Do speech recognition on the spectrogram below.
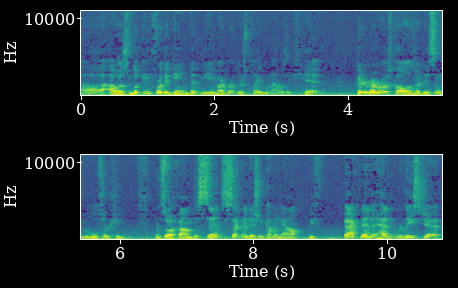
uh, I was looking for the game that me and my brothers played when I was a kid. Couldn't remember what it was called, so I did some Google searching, and so I found Descent Second Edition coming out. Back then, it hadn't released yet.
